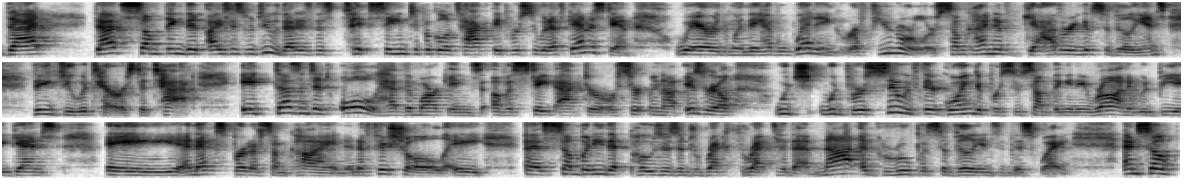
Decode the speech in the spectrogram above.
that that's something that ISIS would do. That is the t- same typical attack they pursue in Afghanistan, where when they have a wedding or a funeral or some kind of gathering of civilians, they do a terrorist attack. It doesn't at all have the markings of a state actor, or certainly not Israel, which would pursue, if they're going to pursue something in Iran, it would be against a an expert of some kind, an official, a, a somebody that poses a direct threat to them, not a group of civilians in this way. And so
